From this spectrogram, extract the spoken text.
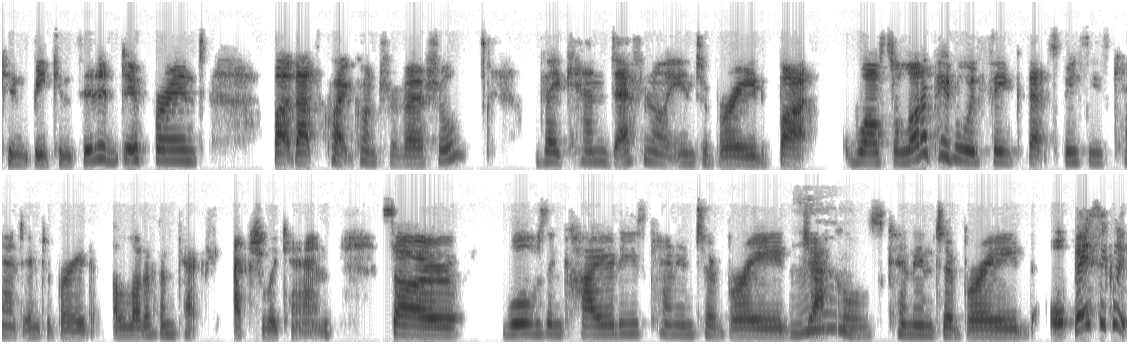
can be considered different, but that's quite controversial. They can definitely interbreed, but whilst a lot of people would think that species can't interbreed, a lot of them actually can. So wolves and coyotes can interbreed, mm. jackals can interbreed, or basically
